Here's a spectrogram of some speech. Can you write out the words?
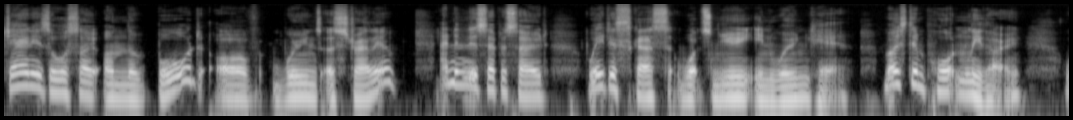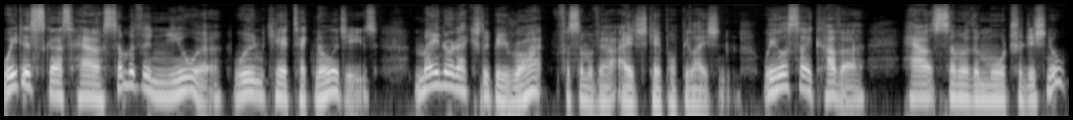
Jan is also on the board of Wounds Australia, and in this episode, we discuss what's new in wound care. Most importantly, though, we discuss how some of the newer wound care technologies may not actually be right for some of our aged care population. We also cover how some of the more traditional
